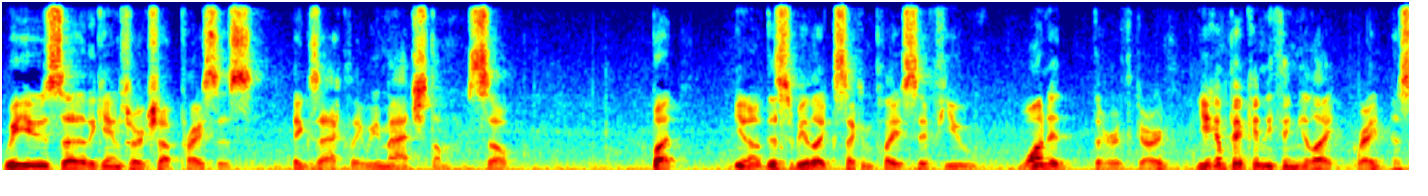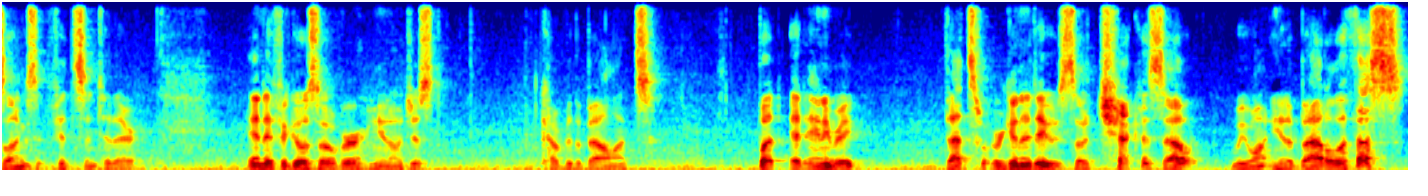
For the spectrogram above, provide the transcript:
We use uh, the Games Workshop prices exactly, we match them. So, but you know, this would be like second place. If you wanted the Hearthguard, you can pick anything you like, right? As long as it fits into there. And if it goes over, you know, just cover the balance. But at any rate, that's what we're going to do. So check us out. We want you to battle with us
